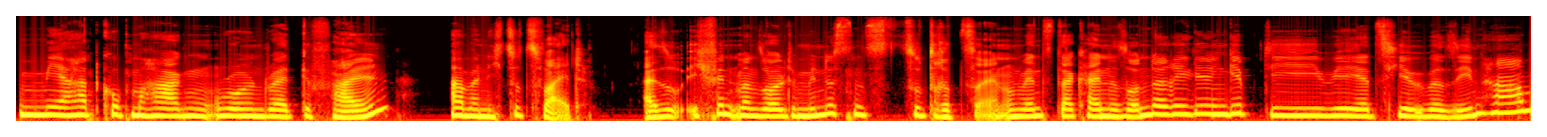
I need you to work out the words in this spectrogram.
mir hat Kopenhagen Roll Red gefallen, aber nicht zu zweit. Also ich finde, man sollte mindestens zu dritt sein. Und wenn es da keine Sonderregeln gibt, die wir jetzt hier übersehen haben,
